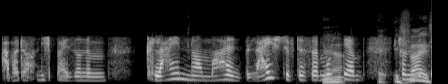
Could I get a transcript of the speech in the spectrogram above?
aber doch nicht bei so einem kleinen normalen Bleistift. Das muss ja, äh, ich weiß,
